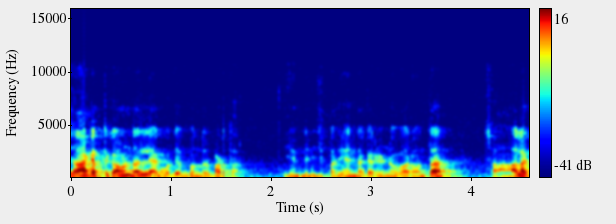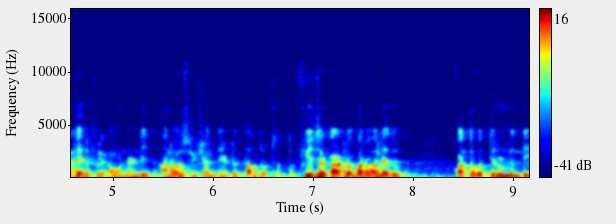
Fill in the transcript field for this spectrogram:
జాగ్రత్తగా ఉండాలి లేకపోతే ఇబ్బందులు పడతారు. ఎనిమిది నుంచి పదిహేను దాకా రెండో వారం అంతా చాలా కేర్ఫుల్గా ఉండండి. అనవసర విషయాలు దీంట్లో తలదొచ్చద్దు ఫ్యూచర్ కార్డులో పర్వాలేదు. కొంత ఒత్తిడి ఉంటుంది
